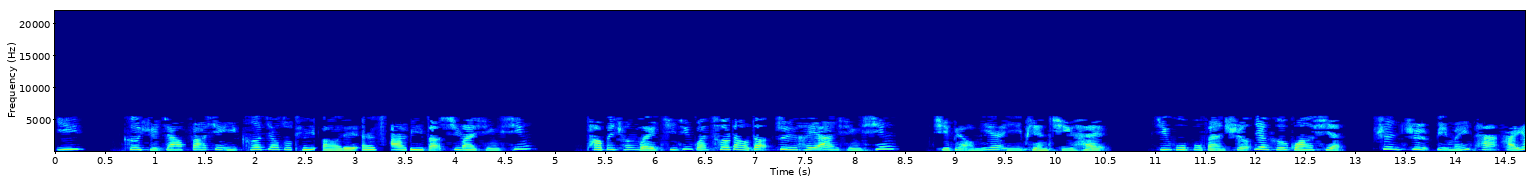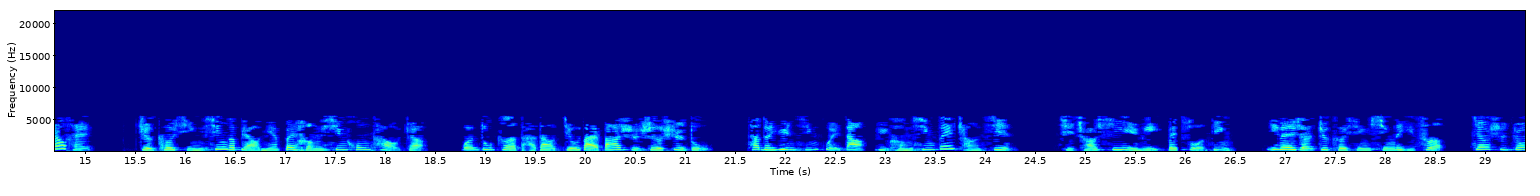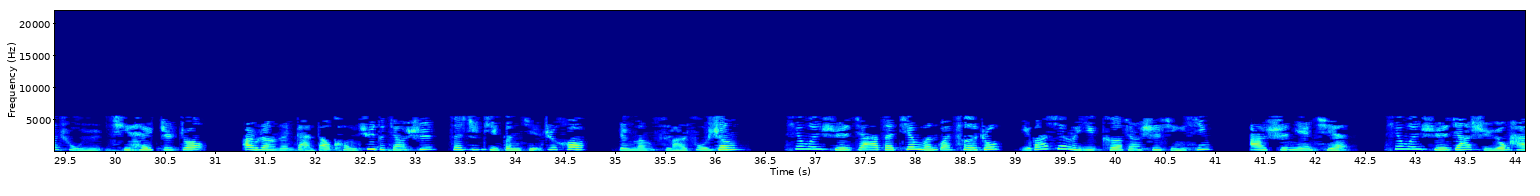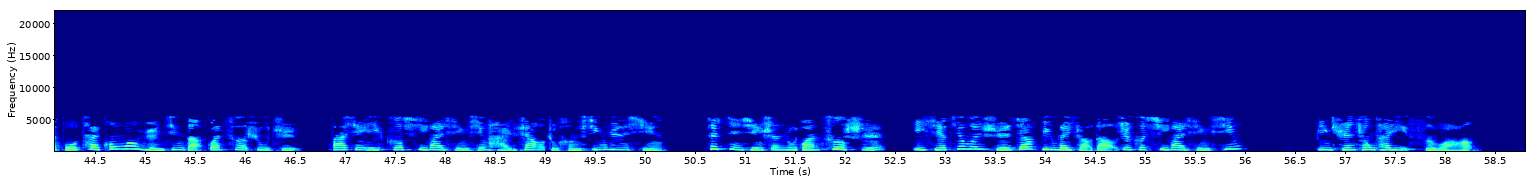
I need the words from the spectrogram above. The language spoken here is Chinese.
一，科学家发现一颗叫做 TRAS 二 b 的系外行星，它被称为迄今观测到的最黑暗行星，其表面一片漆黑，几乎不反射任何光线，甚至比煤炭还要黑。这颗行星的表面被恒星烘烤着，温度可达到九百八十摄氏度。它的运行轨道离恒星非常近，其超吸引力被锁定，意味着这颗行星的一侧僵尸中处于漆黑之中。二让人感到恐惧的僵尸在肢体分解之后仍能死而复生。天文学家在天文观测中也发现了一颗僵尸行星。二十年前。天文学家使用哈勃太空望远镜的观测数据，发现一颗系外行星还叫主恒星运行。在进行深入观测时，一些天文学家并未找到这颗系外行星，并宣称它已死亡。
